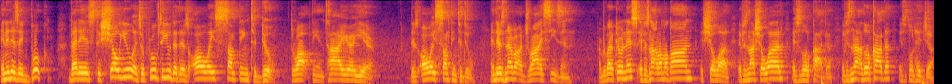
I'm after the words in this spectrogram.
And it is a book that is to show you and to prove to you that there's always something to do throughout the entire year. There's always something to do. And there's never a dry season. Everybody clear on this? If it's not Ramadan, it's Shawwal. If it's not Shawwal, it's Dhul Qa'dah. If it's not Dhul Qa'dah, it's Dhul Hijjah.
